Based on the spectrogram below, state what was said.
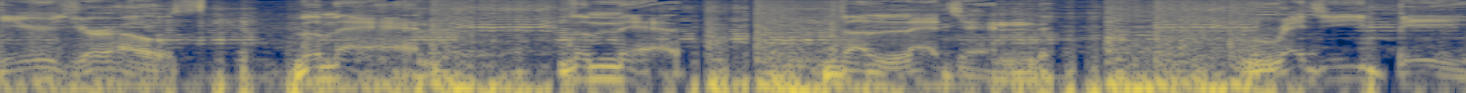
here's your host, the man, the myth, the legend, Reggie B.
